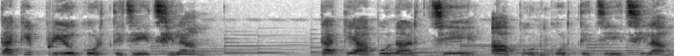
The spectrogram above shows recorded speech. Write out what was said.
তাকে প্রিয় করতে চেয়েছিলাম। তাকে আপনার চেয়ে আপন করতে চেয়েছিলাম।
